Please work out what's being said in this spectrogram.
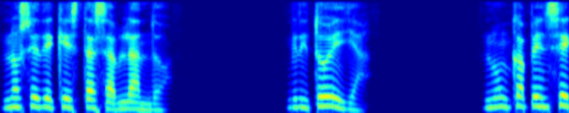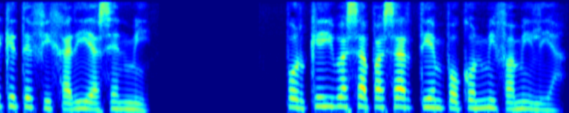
No sé de qué estás hablando. Gritó ella. Nunca pensé que te fijarías en mí. ¿Por qué ibas a pasar tiempo con mi familia?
